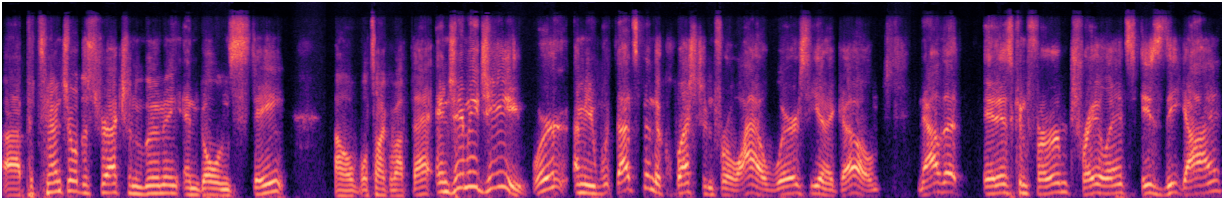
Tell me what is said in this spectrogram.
Uh, potential distraction looming in Golden State. Uh, we'll talk about that. And Jimmy G, where I mean, that's been the question for a while. Where's he going to go? Now that it is confirmed, Trey Lance is the guy.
